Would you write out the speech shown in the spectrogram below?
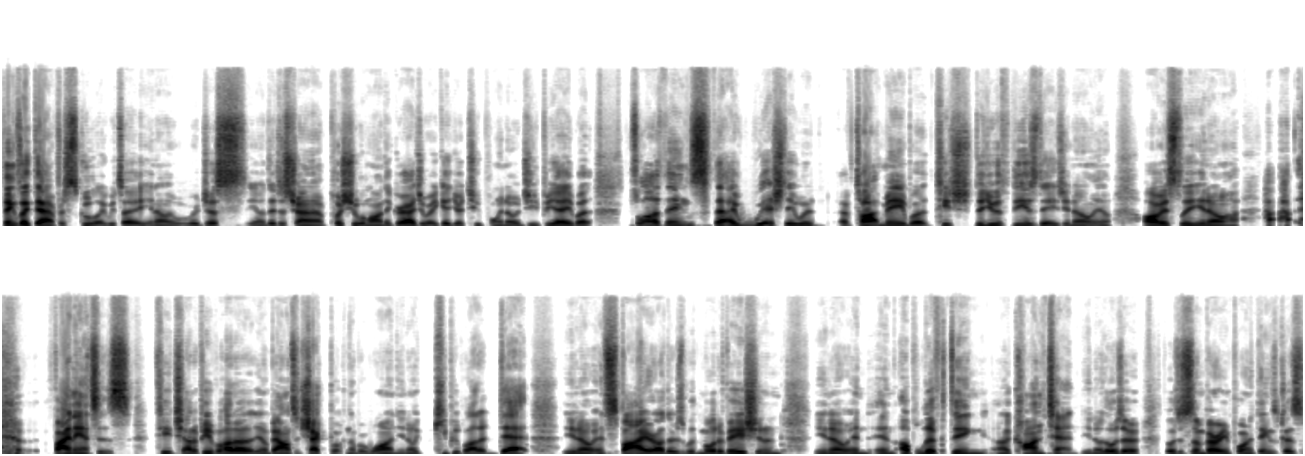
things like that for school. Like we say, you know, we're just, you know, they're just trying to push you along to graduate, get your 2.0 GPA. But there's a lot of things that I wish they would have taught me, but teach the youth these days. You know, you know, obviously, you know, finances teach how to people how to you know balance a checkbook number one you know keep people out of debt you know inspire others with motivation you know and and uplifting uh, content you know those are those are some very important things because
